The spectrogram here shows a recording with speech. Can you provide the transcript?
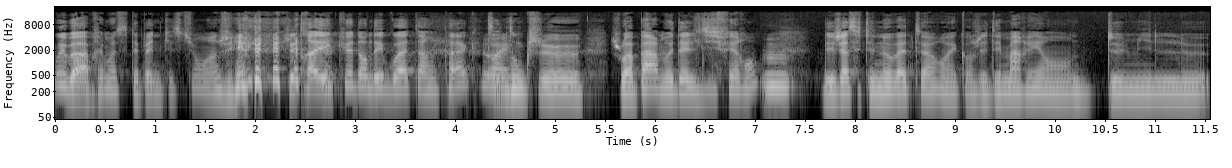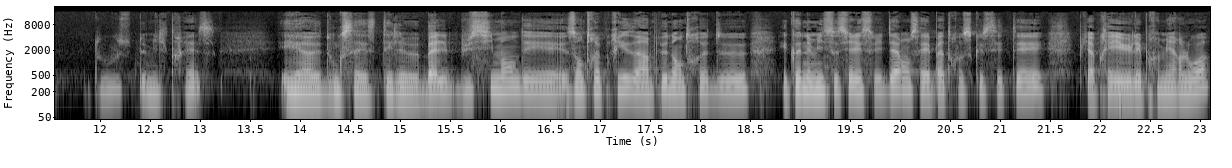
Oui, bah après moi c'était pas une question. Hein. J'ai travaillé que dans des boîtes à impact, donc je je vois pas un modèle différent. Mm. Déjà c'était novateur quand j'ai démarré en 2012, 2013. Et euh, donc, c'était le balbutiement des entreprises un peu d'entre-deux, économie sociale et solidaire. On savait pas trop ce que c'était. Puis après, il y a eu les premières lois.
